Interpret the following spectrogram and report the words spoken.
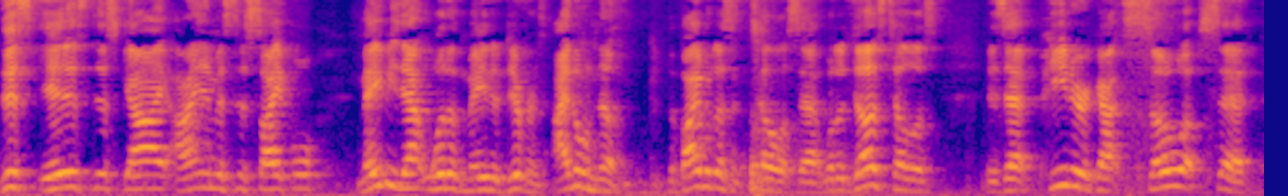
this is this guy. I am his disciple." Maybe that would have made a difference. I don't know. The Bible doesn't tell us that. What it does tell us is that Peter got so upset,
